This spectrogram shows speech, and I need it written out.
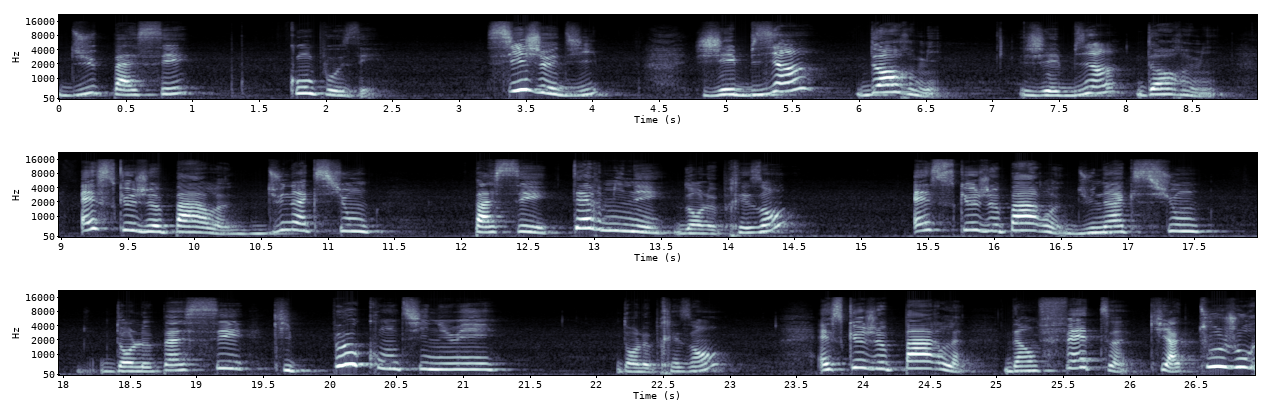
du passé composé. Si je dis j'ai bien dormi, j'ai bien dormi, est-ce que je parle d'une action passée terminée dans le présent? Est-ce que je parle d'une action dans le passé qui peut continuer dans le présent? Est-ce que je parle d'un fait qui a toujours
